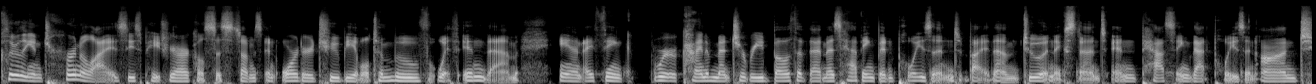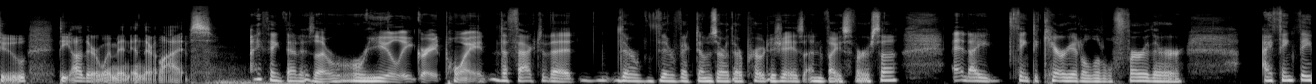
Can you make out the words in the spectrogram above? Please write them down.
clearly internalize these patriarchal systems in order to be able to move within them. And I think we're kind of meant to read both of them as having been poisoned by them to an extent and passing that poison on to the other women in their lives. I think that is a really great point. The fact that their their victims are their proteges and vice versa. And I think to carry it a little further, I think they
